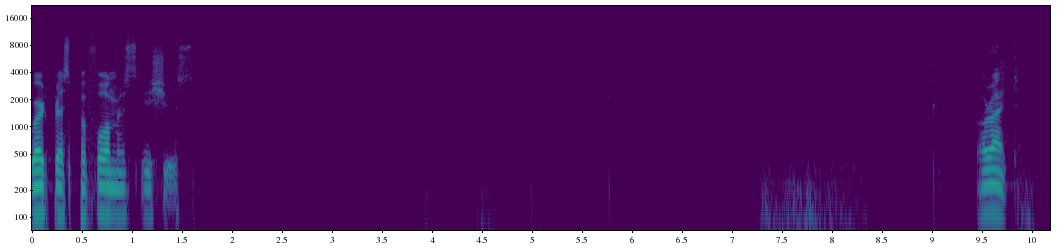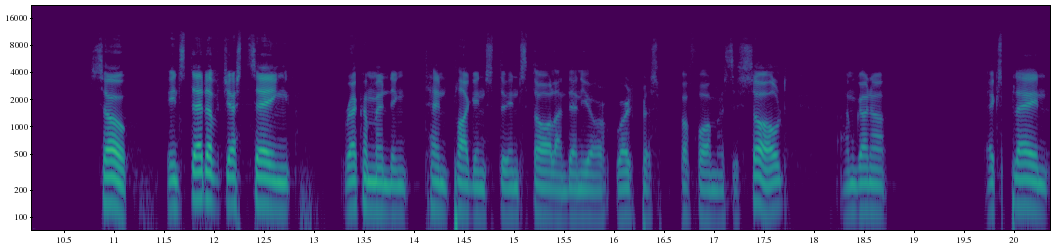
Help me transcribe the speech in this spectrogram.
WordPress performance issues. All right. So instead of just saying recommending 10 plugins to install and then your WordPress performance is solved, I'm going to explain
